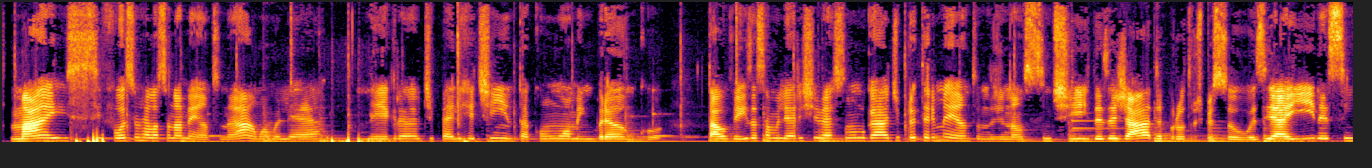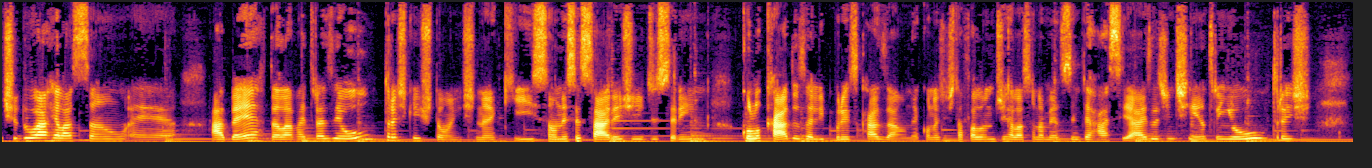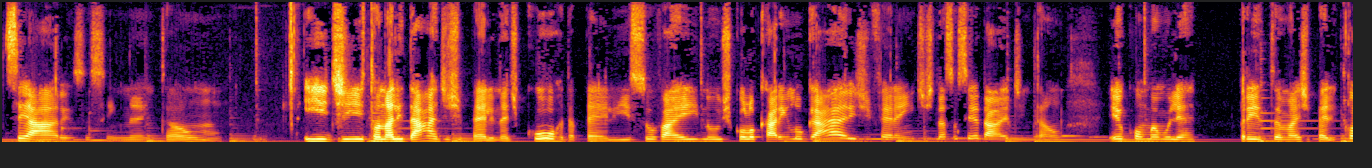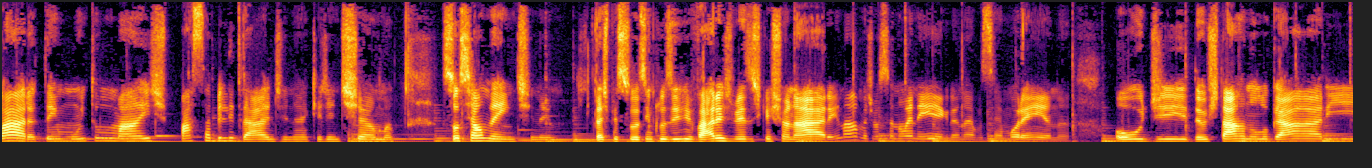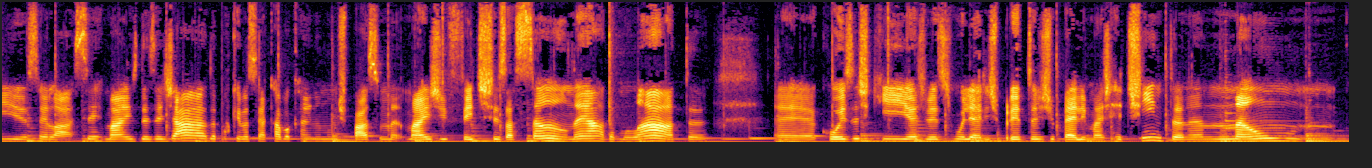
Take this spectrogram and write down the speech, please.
Mas se fosse um relacionamento, né? Ah, uma mulher negra de pele retinta com um homem branco talvez essa mulher estivesse num lugar de preterimento, de não se sentir desejada por outras pessoas. E aí, nesse sentido, a relação é, aberta, ela vai trazer outras questões, né, que são necessárias de, de serem colocadas ali por esse casal, né? Quando a gente está falando de relacionamentos interraciais, a gente entra em outras searas, assim, né? Então, e de tonalidades de pele, né, de cor da pele. Isso vai nos colocar em lugares diferentes da sociedade. Então, eu como uma mulher preta, mais de pele clara, tem muito mais passabilidade, né, que a gente chama socialmente, né, das pessoas, inclusive, várias vezes questionarem, não, mas você não é negra, né, você é morena, ou de, de eu estar num lugar e, sei lá, ser mais desejada, porque você acaba caindo num espaço mais de fetichização, né, ah, da mulata, é, coisas que às vezes mulheres pretas de pele mais retinta, né, não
